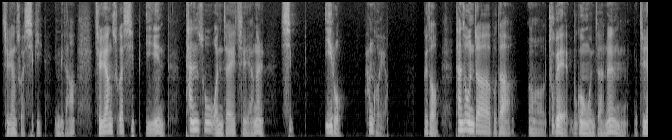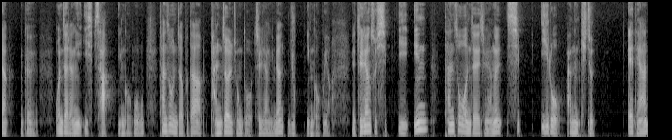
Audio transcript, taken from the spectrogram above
질량수가 12입니다. 질량수가 12인 탄소 원자의 질량을 12로 한 거예요. 그래서 탄소 원자보다 어, 두배 무거운 원자는 질량 그 원자량이 24인 거고 탄소 원자보다 반절 정도 질량이면 6인 거고요. 예, 질량수 12인 탄소 원자의 질량을 12로 하는 기준에 대한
